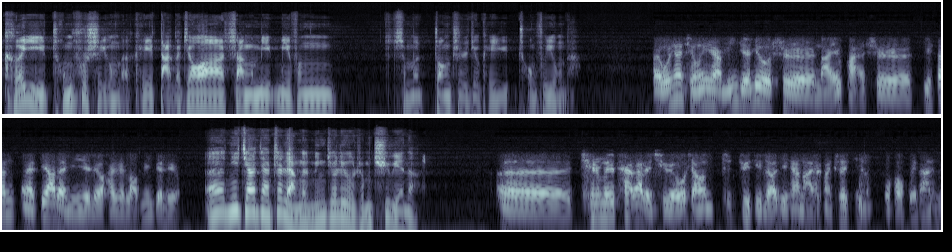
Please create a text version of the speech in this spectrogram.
可以重复使用的，可以打个胶啊，上个密密封什么装置就可以重复用的？哎，我想请问一下，名爵六是哪一款？是第三呃第二代名爵六还是老名爵六？呃，你讲讲这两个名爵六有什么区别呢？呃，其实没有太大的区别。我想具具体了解一下哪一款车型，不好回答你。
